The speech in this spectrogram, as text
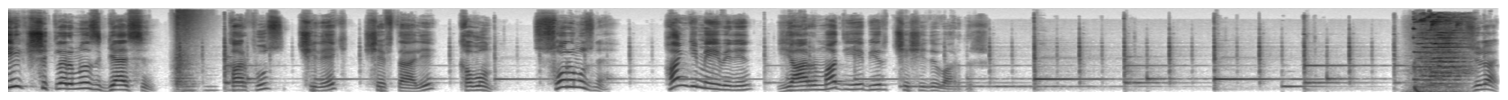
İlk şıklarımız gelsin. Karpuz, çilek, şeftali, kavun. Sorumuz ne? Hangi meyvenin yarma diye bir çeşidi vardır? Zülal,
